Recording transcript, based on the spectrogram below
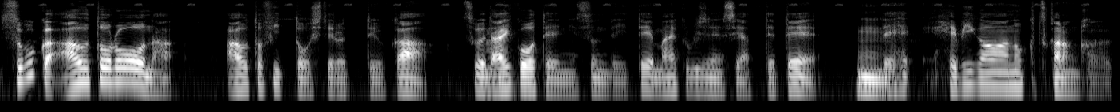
すごくアウトローなアウトフィットをしてるっていうか、すごい大豪邸に住んでいて、マイクビジネスやってて、うん。で、へ蛇側の靴かなんか、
